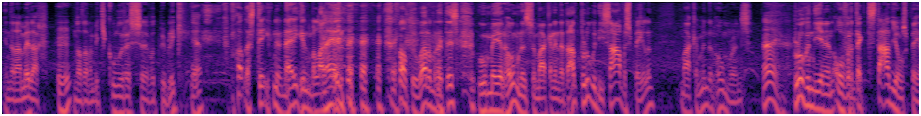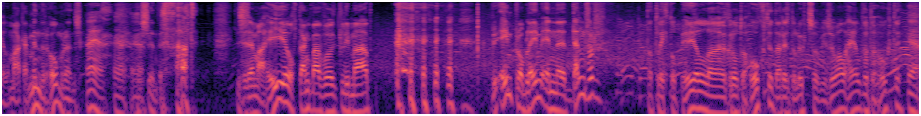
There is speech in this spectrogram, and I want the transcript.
in de namiddag. Omdat dat een beetje koeler is voor het publiek. Ja. Maar dat is tegen hun eigen belang Ah. Want hoe warmer het is, hoe meer home runs ze maken. Inderdaad, ploegen die s'avonds spelen, maken minder home runs. Ah ja. Ploegen die in een overdekt stadion spelen, maken minder home runs. Ah ja. ja, ja. Dus inderdaad, ze zijn maar heel dankbaar voor het klimaat. nu, één probleem in eh, Denver. Dat ligt op heel eh, grote hoogte. Daar is de lucht sowieso al heel door de hoogte. Ja.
